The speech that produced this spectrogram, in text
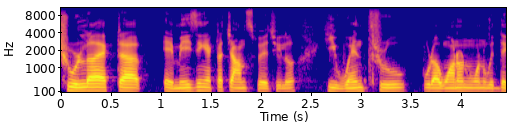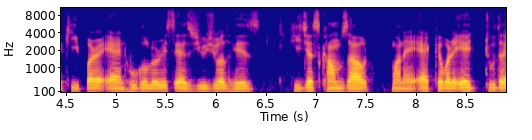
শুরলা একটা অ্যামেজিং একটা চান্স পেয়েছিল হি ওয়েন থ্রু পুরা one on one with the keeper and Hugo Lloris as usual his he just comes out মানে একেবারে edge to the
